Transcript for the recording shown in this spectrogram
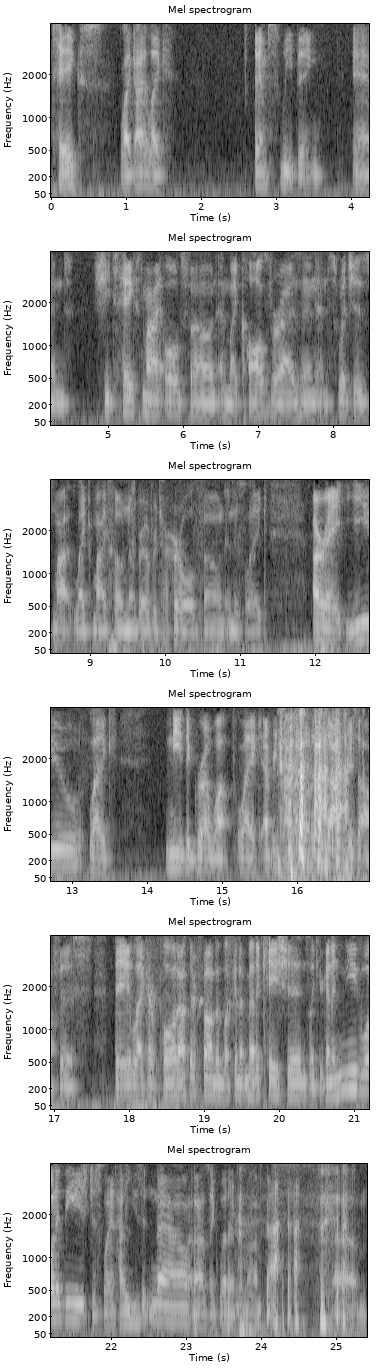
takes like I like am sleeping, and she takes my old phone and like calls Verizon and switches my like my phone number over to her old phone and is like, all right, you like need to grow up. Like every time I go to the doctor's office, they like are pulling out their phone and looking at medications. Like you're gonna need one of these. Just learn how to use it now. And I was like, whatever, mom. um,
